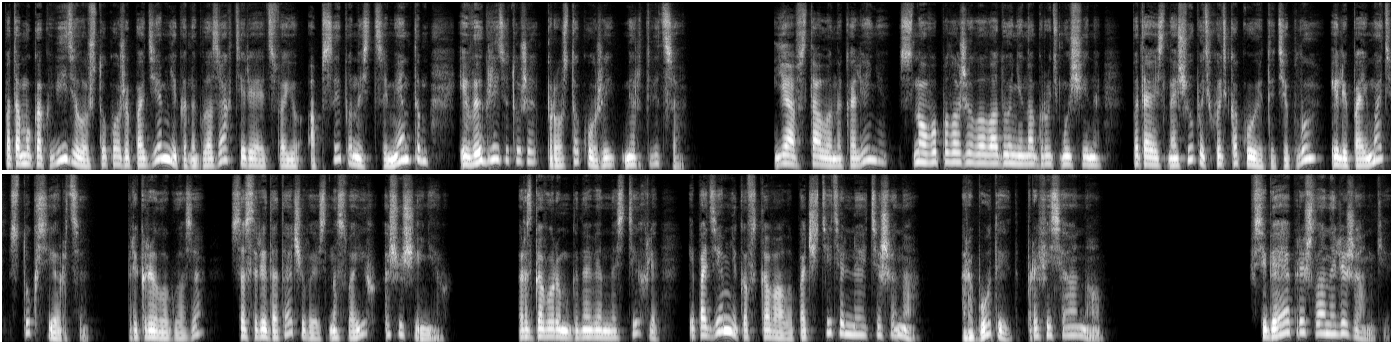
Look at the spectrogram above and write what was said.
потому как видела, что кожа подземника на глазах теряет свою обсыпанность цементом и выглядит уже просто кожей мертвеца. Я встала на колени, снова положила ладони на грудь мужчины, пытаясь нащупать хоть какое-то тепло или поймать стук сердца. Прикрыла глаза, сосредотачиваясь на своих ощущениях. Разговоры мгновенно стихли, и подземников сковала почтительная тишина. Работает профессионал. В себя я пришла на лежанке,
